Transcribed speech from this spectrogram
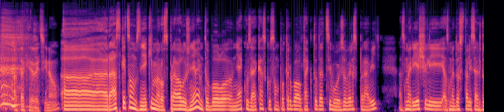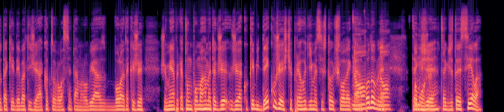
a také veci, no. A raz, keď som s niekým rozprával, už neviem, to bol nejakú zákazku, som potreboval takto dať si voiceover spraviť a sme riešili a sme dostali sa až do takej debaty, že ako to vlastne tam robia. Bolo aj také, že, že my napríklad tomu pomáhame, takže že ako keby deku, že ešte prehodíme cez toho človeka no, a podobne. No, takže, takže to je sila.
